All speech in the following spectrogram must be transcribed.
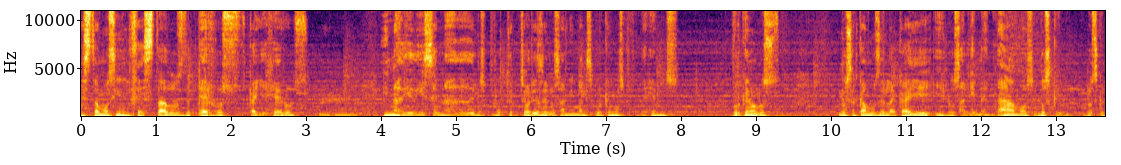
Estamos infestados de perros callejeros y nadie dice nada de los protectores de los animales. ¿Por qué nos protegemos? ¿Por qué no los, los sacamos de la calle y los alimentamos? Los que, los que...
